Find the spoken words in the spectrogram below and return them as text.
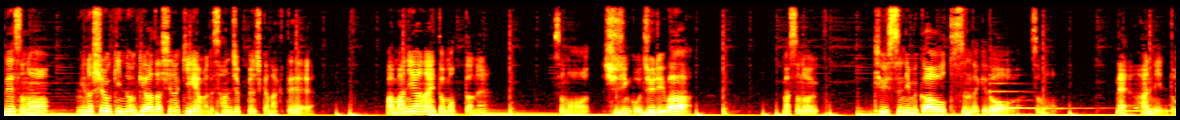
でその身代金の受け渡しの期限まで30分しかなくて、まあ、間に合わないと思ったね。その主人公ジュリは、まあ、その救出に向かおうとするんだけどそのね犯人と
